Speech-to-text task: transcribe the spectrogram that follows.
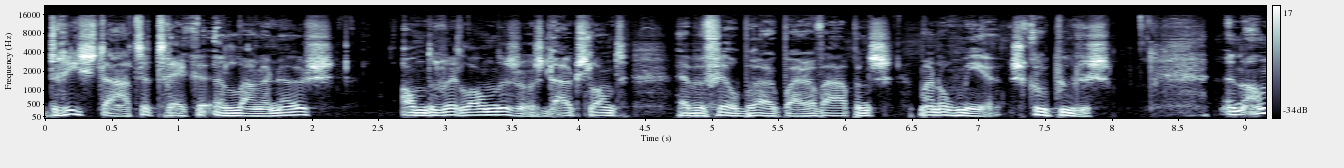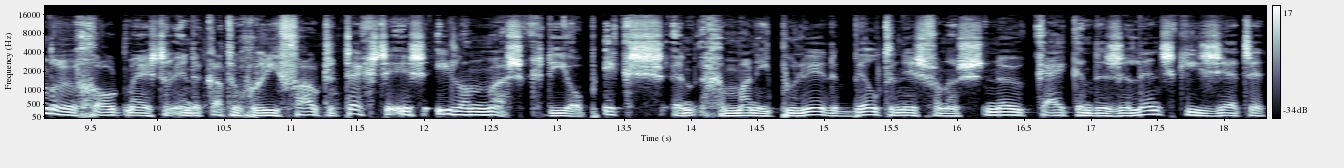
Drie staten trekken een lange neus, andere landen, zoals Duitsland, hebben veel bruikbare wapens, maar nog meer scrupules. Een andere grootmeester in de categorie foute teksten is Elon Musk, die op X een gemanipuleerde beeltenis van een sneu kijkende Zelensky zette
